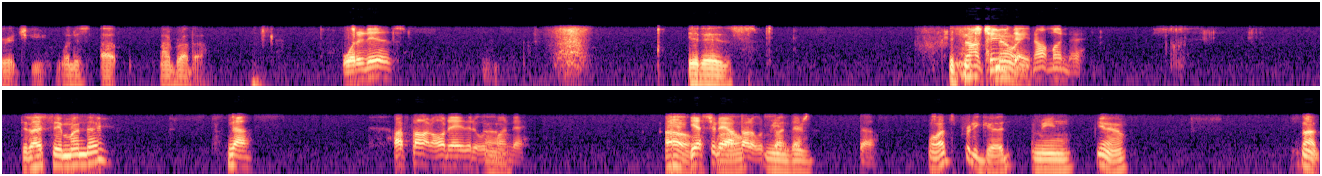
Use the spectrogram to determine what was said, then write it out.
Gorichky. What is up, my brother? What it is. It is. It's not it's Tuesday, snowing. not Monday. Did I say Monday? No. I've thought all day that it was Oh. Monday. Oh. Yesterday well, I thought it was mean, Sunday. there's- So Well, that's pretty good. I mean, you know, it's not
